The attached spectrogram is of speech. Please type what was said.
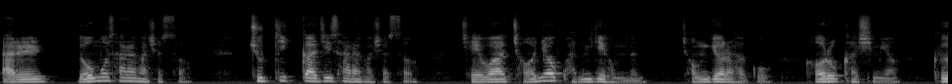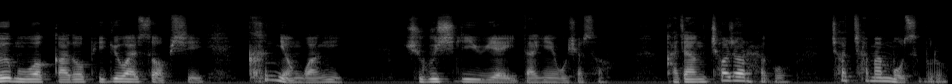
나를 너무 사랑하셔서 죽기까지 사랑하셔서 죄와 전혀 관계없는 정결하고 거룩하시며 그 무엇과도 비교할 수 없이 큰 영광이 죽으시기 위해 이 땅에 오셔서 가장 처절하고 처참한 모습으로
